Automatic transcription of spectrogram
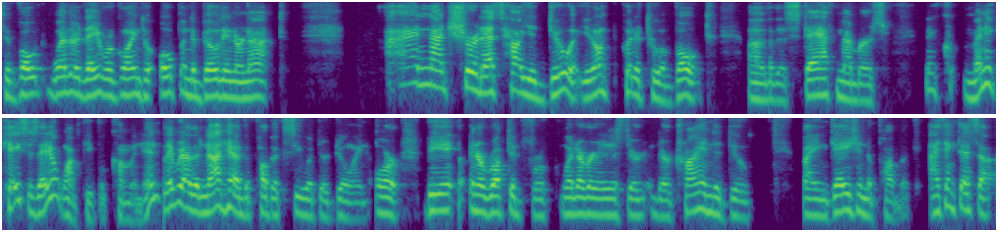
to vote whether they were going to open the building or not. I'm not sure that's how you do it. You don't put it to a vote uh, the staff members in many cases they don't want people coming in. They'd rather not have the public see what they're doing or be interrupted for whatever it is they're they're trying to do by engaging the public. I think that's a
